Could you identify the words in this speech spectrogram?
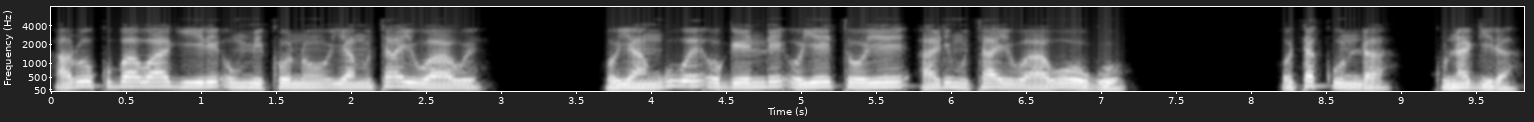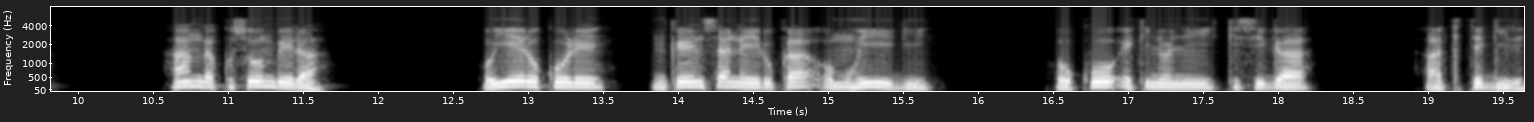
Aro kuba wagire omumikono ya mutayi wawe oyanguwe ogende oyetoye ali mutayi wawe ogwo. Otakunda kunagira. Hanga kusombera. Oyerokole nkensa neiruka omuhigi okwo ekinyonyi kisiga akitegire.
